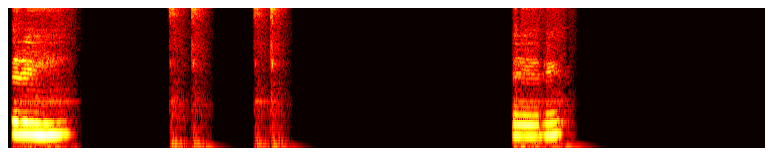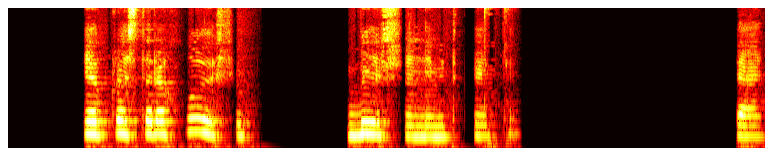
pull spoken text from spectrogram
Три. Чотири. Я просто рахую, щоб більше не відкрити. П'ять.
